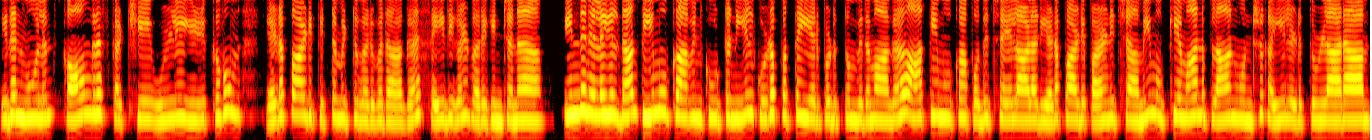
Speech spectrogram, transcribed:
இதன் மூலம் காங்கிரஸ் கட்சியை உள்ளே இழுக்கவும் எடப்பாடி திட்டமிட்டு வருவதாக செய்திகள் வருகின்றன. இந்த நிலையில்தான் திமுகவின் கூட்டணியில் குழப்பத்தை ஏற்படுத்தும் விதமாக அதிமுக பொதுச் செயலாளர் எடப்பாடி பழனிசாமி முக்கியமான பிளான் ஒன்று கையில் எடுத்துள்ளாராம்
